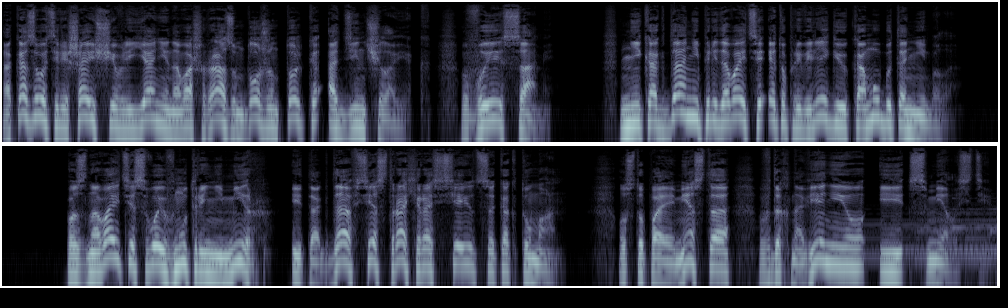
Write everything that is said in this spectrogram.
Оказывать решающее влияние на ваш разум должен только один человек — вы сами. Никогда не передавайте эту привилегию кому бы то ни было. Познавайте свой внутренний мир, и тогда все страхи рассеются, как туман, уступая место вдохновению и смелости.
